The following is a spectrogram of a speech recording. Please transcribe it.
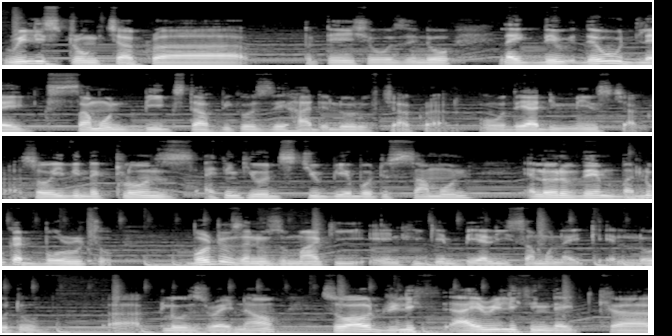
really strong chakra potentials you know like they, they would like summon big stuff because they had a lot of chakra or they had immense chakra. So even the clones i think he would still be able to summon a lot of them. But look at boruto boruto is an uzumaki and he can barely summon like a lot of uh, clones right now. So i would really th- i really think that uh,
